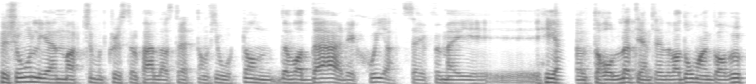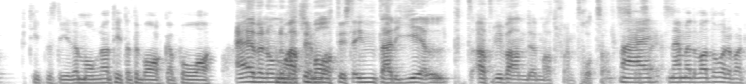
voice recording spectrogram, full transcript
personligen matchen mot Crystal Palace 13-14. Det var där det sket sig för mig helt och hållet egentligen. Det var då man gav upp titelstriden. Många tittar tillbaka på... Även om det matematiskt inte hade hjälpt att vi vann den matchen trots allt. Nej, nej men det var då det var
